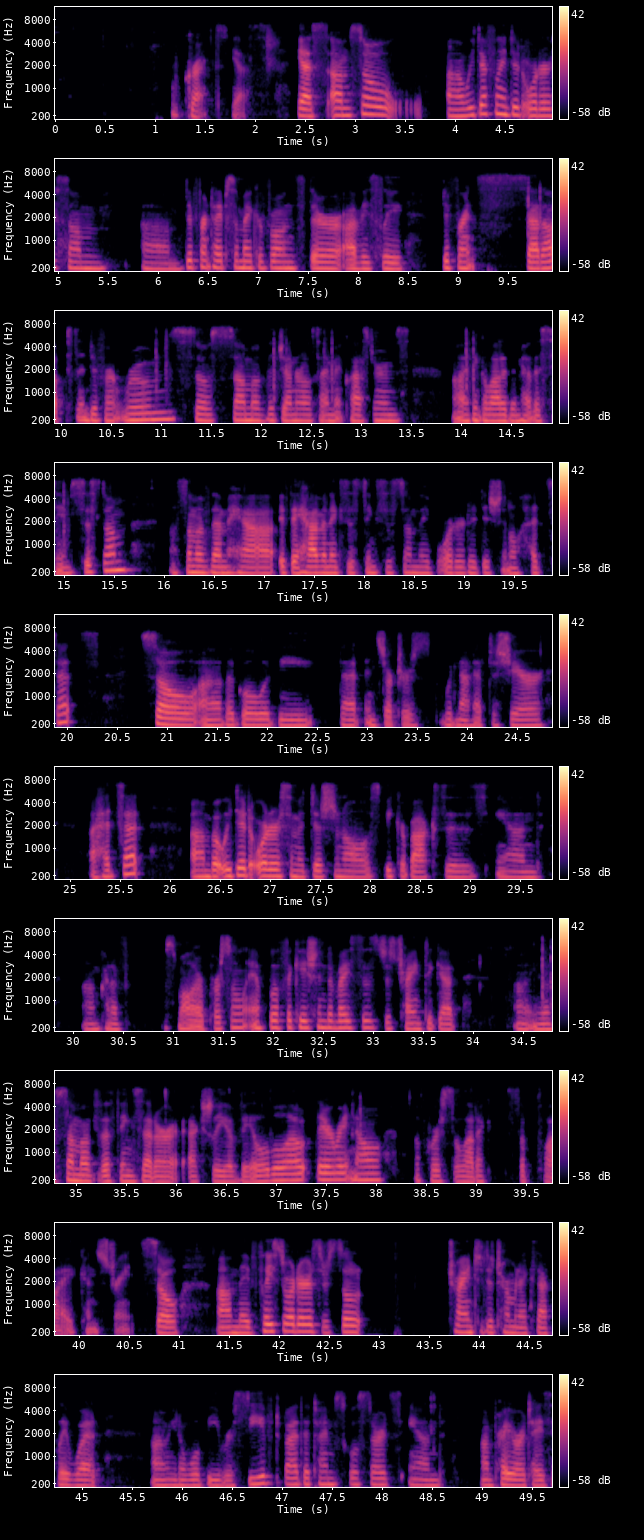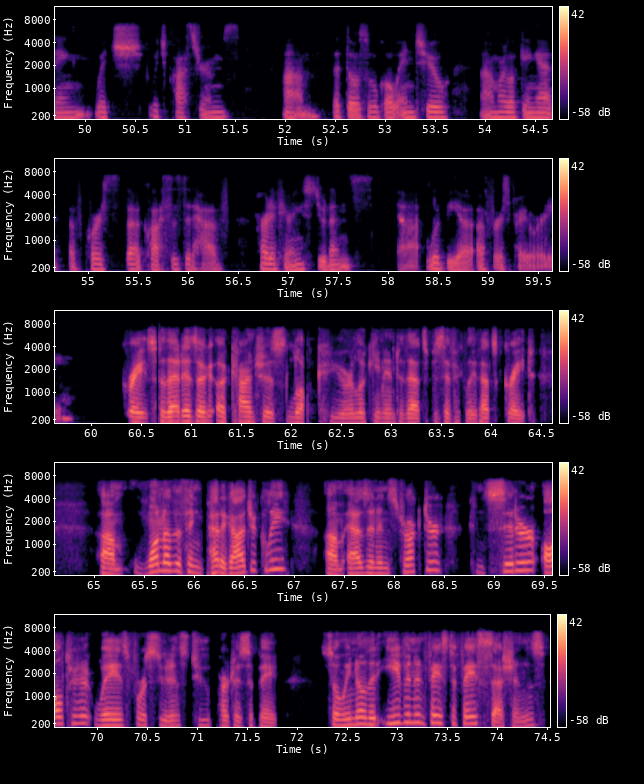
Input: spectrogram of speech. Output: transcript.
Correct. Yes. Yes. Um, so uh, we definitely did order some um, different types of microphones. There are obviously different setups in different rooms. So some of the general assignment classrooms, uh, I think a lot of them have the same system. Uh, some of them have, if they have an existing system, they've ordered additional headsets. So uh, the goal would be that instructors would not have to share a headset. Um, but we did order some additional speaker boxes and um, kind of smaller personal amplification devices, just trying to get, uh, you know, some of the things that are actually available out there right now. Of course, a lot of supply constraints. So um, they've placed orders. They're still trying to determine exactly what, um, you know, will be received by the time school starts and um, prioritizing which which classrooms um, that those will go into. Um, we're looking at, of course, the classes that have hard of hearing students uh, would be a, a first priority. Great. So that is a, a conscious look. You're looking into that specifically. That's great. Um, one other thing pedagogically, um, as an instructor, consider alternate ways for students to participate. So we know that even in face-to-face sessions,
